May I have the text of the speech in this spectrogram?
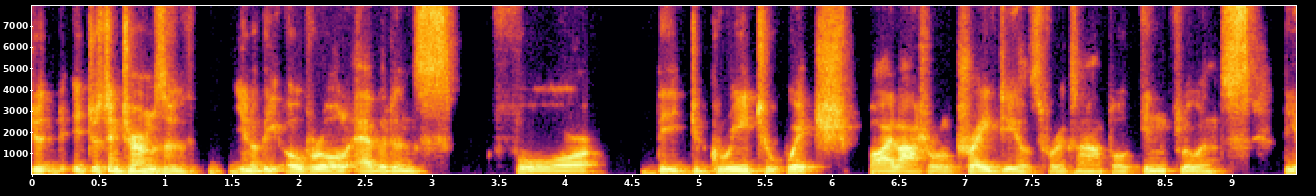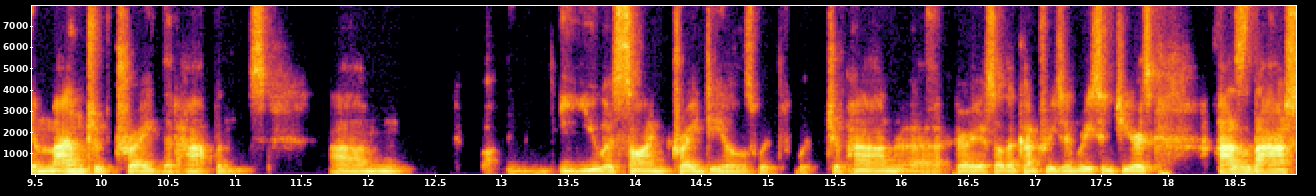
Just in terms of you know the overall evidence for the degree to which bilateral trade deals, for example, influence the amount of trade that happens. Um, EU has signed trade deals with, with Japan, uh, various other countries in recent years. Has that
